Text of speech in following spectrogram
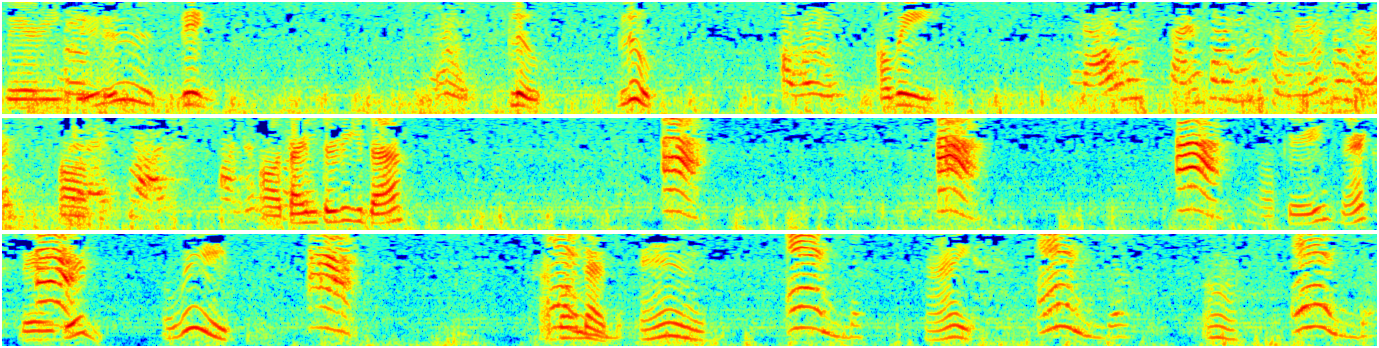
Very good. Big. Blue. Blue. Away. Away. Now it's time for you to read the word Ah. that I flash on the Oh, time to read, ah. Ah. Ah. Ah. Okay, next. Very good. Oh, wait. Ah. How about that? End. And. End. Nice. End. Oh. End.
